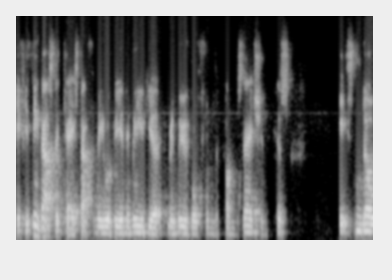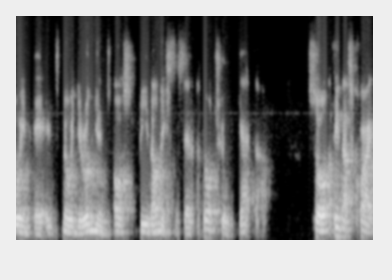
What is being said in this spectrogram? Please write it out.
if you think that's the case, that for me would be an immediate removal from the conversation because it's knowing it, it's knowing your onions, or being honest and saying, I don't truly get that. So I think that's quite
